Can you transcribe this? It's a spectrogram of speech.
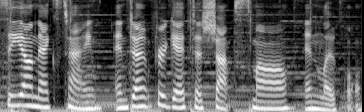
See y'all next time, and don't forget to shop small and local.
